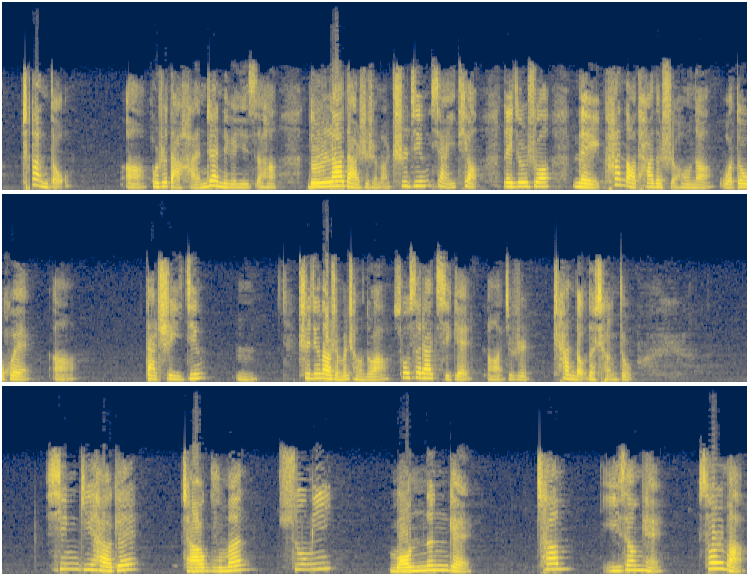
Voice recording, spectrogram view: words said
颤抖啊，或者说打寒战这个意思哈。놀라다是什么？吃惊，吓一跳。那也就是说，每看到他的时候呢，我都会啊大吃一惊，嗯，吃惊到什么程度啊？소스라치게啊，就是颤抖的程度。신기하게자꾸만숨이멎는게참이상해설마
